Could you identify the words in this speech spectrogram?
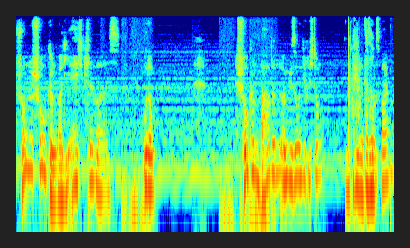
schon eine Schurkin, weil die echt clever ist. Oder Schurkin, Bardin, irgendwie so in die Richtung? Eine Kombination Also- aus beiden?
